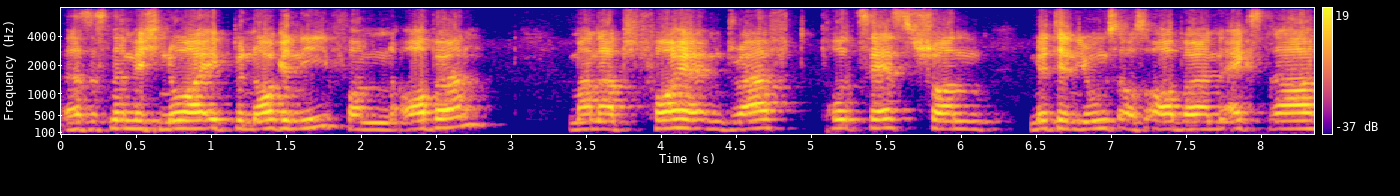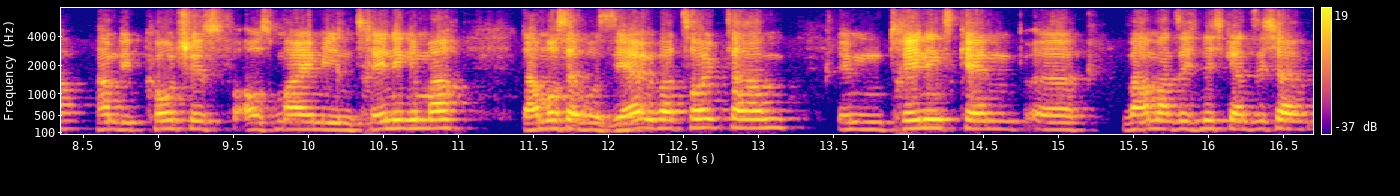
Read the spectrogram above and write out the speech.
Das ist nämlich Noah Igbenogany von Auburn. Man hat vorher im Draft-Prozess schon mit den Jungs aus Auburn extra, haben die Coaches aus Miami ein Training gemacht. Da muss er wohl sehr überzeugt haben. Im Trainingscamp äh, war man sich nicht ganz sicher,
